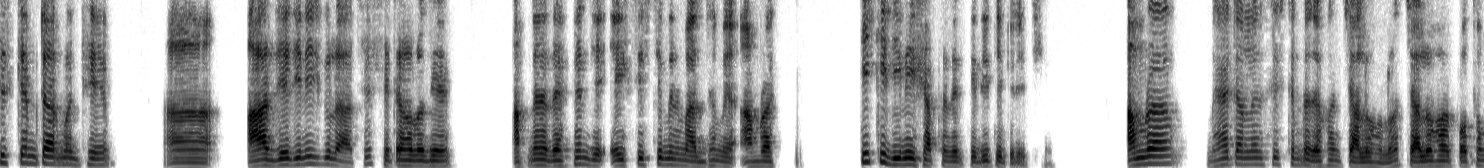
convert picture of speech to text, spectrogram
সিস্টেমটার মধ্যে আর যে জিনিসগুলো আছে সেটা হলো যে, আপনারা দেখেন যে এই সিস্টেমের মাধ্যমে আমরা কি কি জিনিস আপনাদেরকে দিতে পেরেছি। আমরা ভ্যাট অনলাইন সিস্টেমটা যখন চালু হলো, চালু হওয়ার প্রথম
